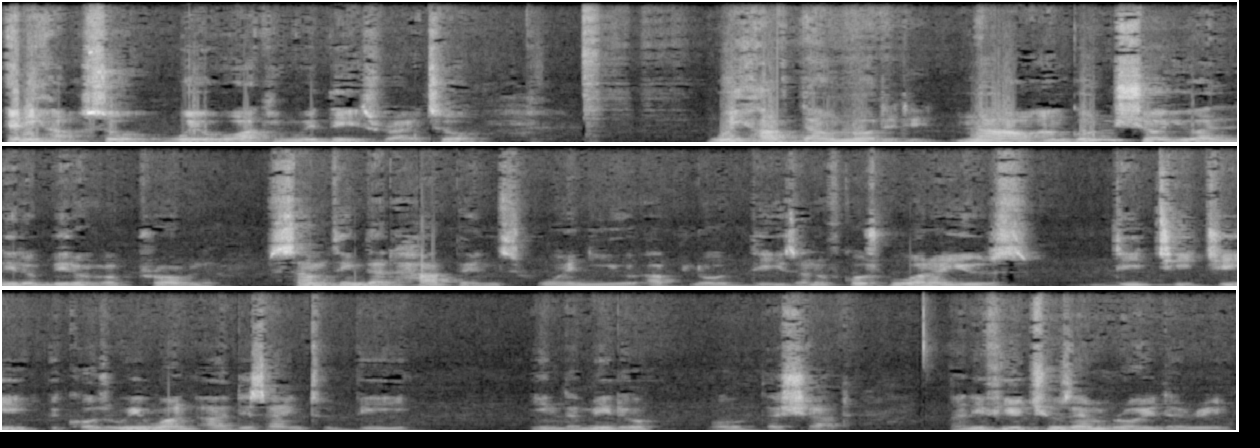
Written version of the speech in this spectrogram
Anyhow, so we're working with this, right? So we have downloaded it. Now I'm going to show you a little bit of a problem, something that happens when you upload these. And of course we wanna use DTG because we want our design to be in the middle of the shot. And if you choose embroidery,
